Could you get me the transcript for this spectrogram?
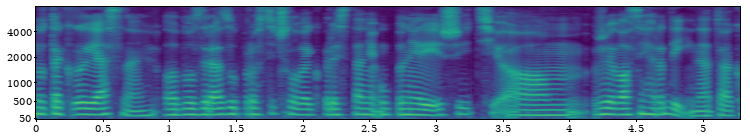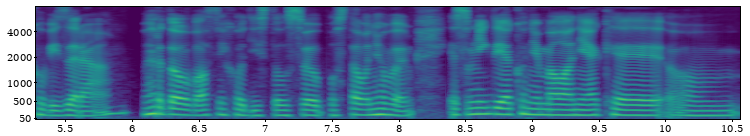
No tak jasné, lebo zrazu proste človek prestane úplne riešiť, um, že je vlastne hrdý na to, ako vyzerá. Hrdo vlastne chodí s tou svojou postavou, nehoviem. Ja som nikdy ako nemala nejaké um,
